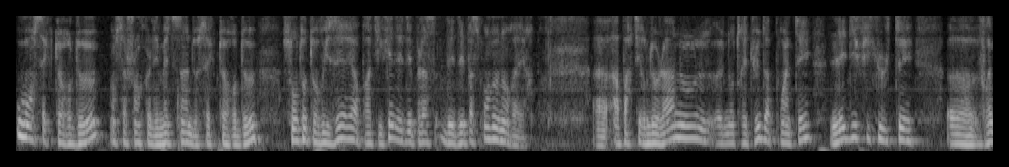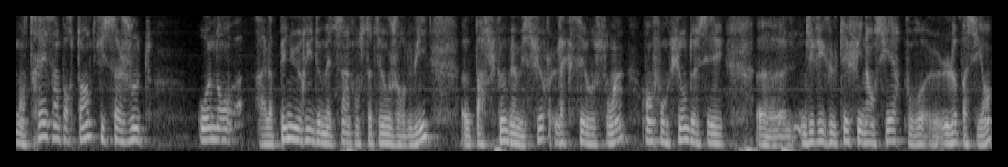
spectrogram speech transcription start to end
ou en secteur 2, en sachant que les médecins de secteur 2 sont autorisés à pratiquer des, des dépassements d'honoraires. Euh, à partir de là, nous, notre étude a pointé les difficultés euh, vraiment très importantes qui s'ajoutent au nom à la pénurie de médecins constatée aujourd'hui, euh, parce que, bien sûr, l'accès aux soins, en fonction de ces euh, difficultés financières pour euh, le patient,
